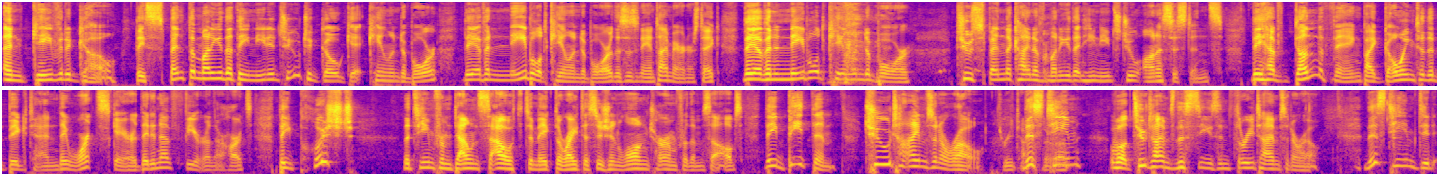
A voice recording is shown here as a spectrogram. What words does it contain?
and gave it a go. They spent the money that they needed to to go get Kalen DeBoer. They have enabled Kalen DeBoer. This is an anti-Mariners take. They have enabled Kalen DeBoer to spend the kind of money that he needs to on assistants. They have done the thing by going to the Big Ten. They weren't scared. They didn't have fear in their hearts. They pushed the team from down south to make the right decision long term for themselves. They beat them two times in a row. Three times This in a row. team, well, two times this season, three times in a row. This team did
